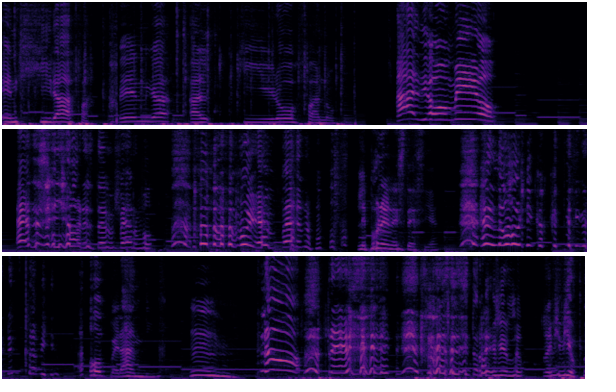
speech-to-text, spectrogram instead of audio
en jirafa. Venga al quirófano. ¡Ay, Dios mío! Este señor está enfermo. Muy enfermo. Le pone anestesia. Es lo único que tengo en esta vida. Operandi. Mm. ¡No! Re- Necesito revivirlo. Revivió.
